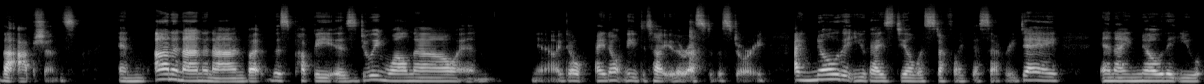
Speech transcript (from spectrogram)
the options and on and on and on. But this puppy is doing well now, and you know, I don't I don't need to tell you the rest of the story. I know that you guys deal with stuff like this every day, and I know that you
